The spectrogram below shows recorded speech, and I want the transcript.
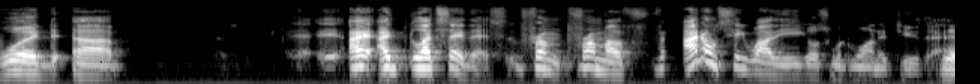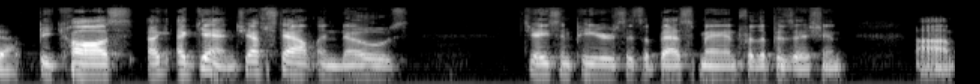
would. Uh, I, I let's say this from from a. I don't see why the Eagles would want to do that. Yeah. Because again, Jeff Stoutland knows Jason Peters is the best man for the position. Um,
